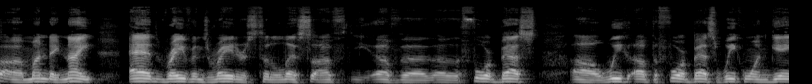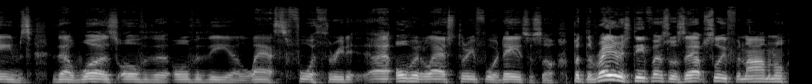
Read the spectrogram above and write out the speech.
uh Monday night add Ravens Raiders to the list of of, uh, of the four best uh, week of the four best week one games that was over the over the uh, last four three uh, over the last three four days or so. But the Raiders defense was absolutely phenomenal.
